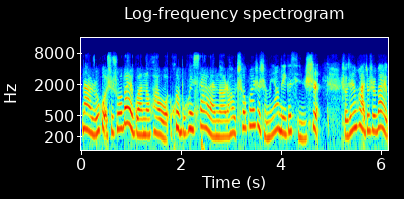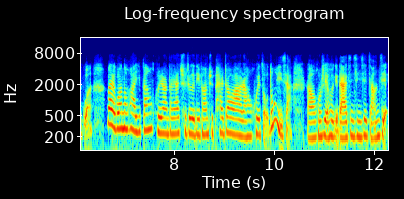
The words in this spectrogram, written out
那如果是说外观的话，我会不会下来呢？然后车观是什么样的一个形式？首先的话就是外观，外观的话一般会让大家去这个地方去拍照啊，然后会走动一下，然后同时也会给大家进行一些讲解。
